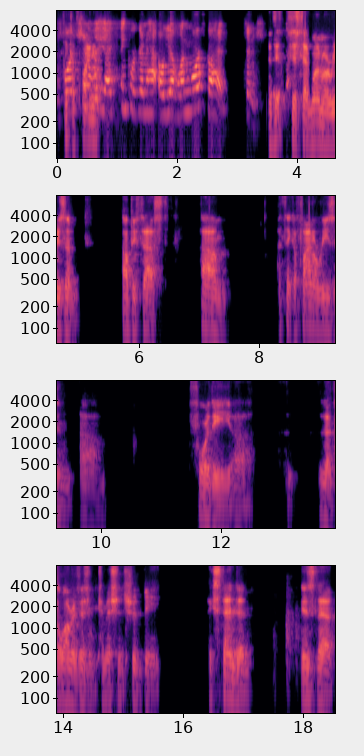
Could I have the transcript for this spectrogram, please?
Unfortunately, I think we're gonna have, oh, you have one more? Go ahead, finish. I just, just had one more reason. I'll be fast. Um, I think a final reason um, for the uh, that the Law Revision Commission should be extended is that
